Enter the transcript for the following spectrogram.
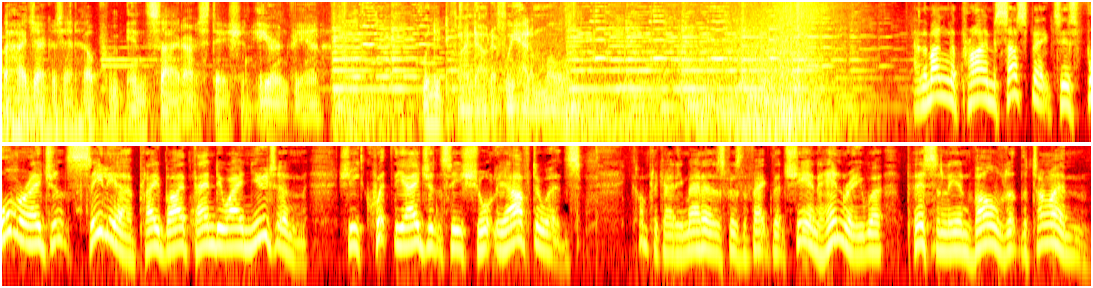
The hijackers had help from inside our station here in Vienna. We need to find out if we had a mole. And among the prime suspects is former agent Celia, played by Thandiwe Newton. She quit the agency shortly afterwards. Complicating matters was the fact that she and Henry were personally involved at the time.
